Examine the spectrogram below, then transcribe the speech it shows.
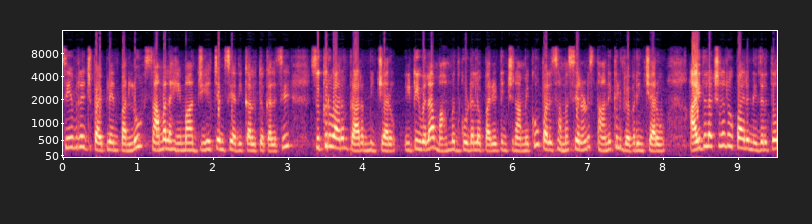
సీవరేజ్ పైప్లైన్ పనులు సామల హేమ జీహెచ్ఎంసీ అధికారులతో కలిసి శుక్రవారం ప్రారంభించారు. ఇటీవల మహమ్మద్గూడలో పర్యటించిన ఆమెకు పలు సమస్యలను స్థానికులు వివరించారు. ఐదు లక్షల రూపాయల నిధులతో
